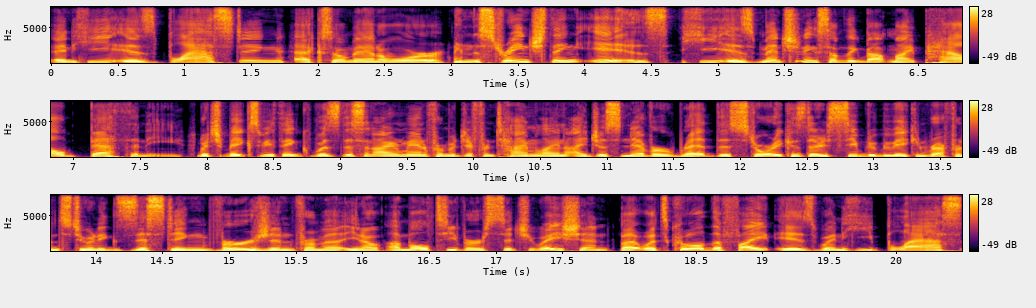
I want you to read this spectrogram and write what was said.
and he is blasting X-O Manowar. And the strange thing is, he is mentioning something about my pal Bethany, which makes me think, was this an Iron Man from a different timeline? I just never read this story because they seem to be making reference to an existing version from a you know a multiverse situation. But what's cool in the fight is when he blasts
